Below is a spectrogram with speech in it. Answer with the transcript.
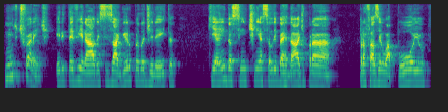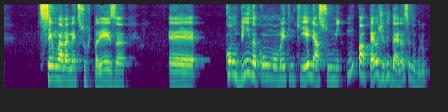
muito diferente. Ele ter virado esse zagueiro pela direita, que ainda assim tinha essa liberdade para fazer o apoio, ser um elemento surpresa, é, combina com o momento em que ele assume um papel de liderança no grupo,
